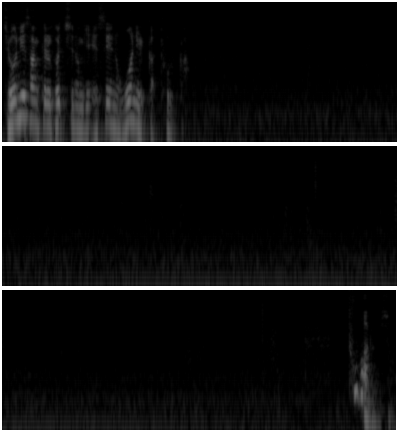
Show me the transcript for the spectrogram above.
전이 상태를 거치는 게 SN1일까? 2일까? two 반응이잖아.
